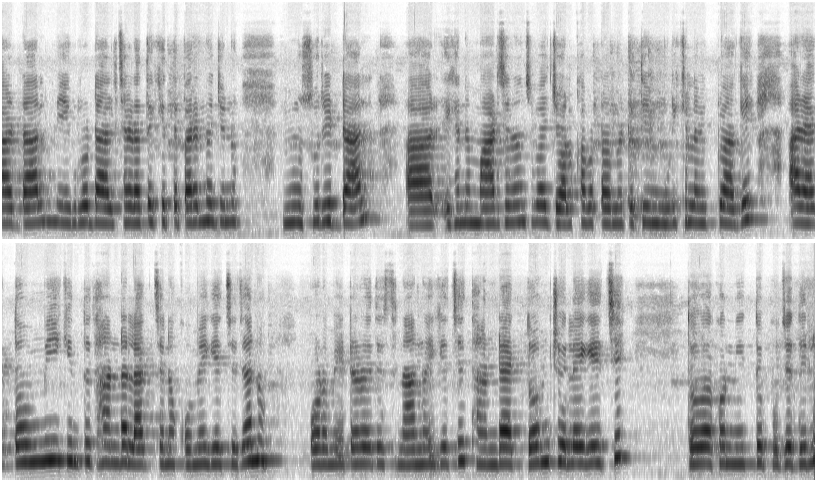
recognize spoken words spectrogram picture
আর ডাল, মেয়েগুলো ডাল ছাড়া তো খেতে পারে না, ওই জন্য মুসুরির ডাল। আর এখানে মার জন্য সবাই জল খাবার, টমেটো দিয়ে মুড়ি খেলাম একটু আগে। আর একদমই কিন্তু ঠান্ডা লাগছে না, কমে গেছে, জানো? বড় মেয়েটার হয়তো স্নান হয়ে গেছে, ঠান্ডা একদম চলে গেছে। তো এখন নিত্য পুজো দিল,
